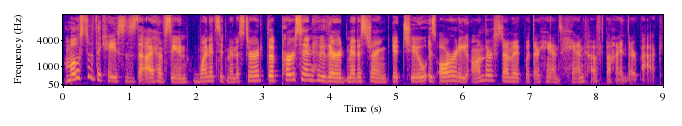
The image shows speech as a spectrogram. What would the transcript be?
most of the cases that I have seen when it's administered, the person who they're administering it to is already on their stomach with their hands handcuffed behind their back.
